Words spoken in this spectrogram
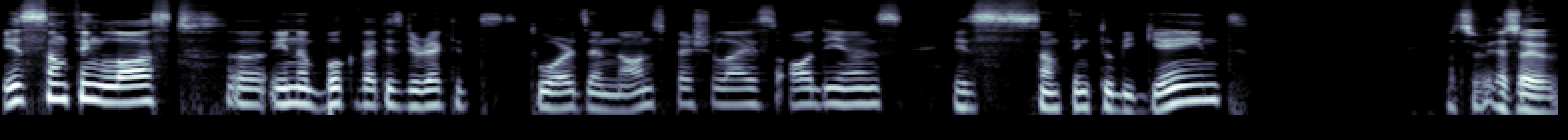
is something lost in a book that is directed towards a non-specialized audience is something to be gained it's a, it's a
